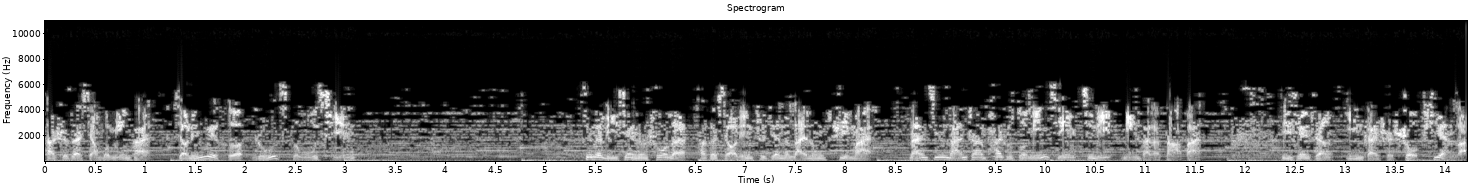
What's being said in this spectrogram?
他实在想不明白，小玲为何如此无情。现在李先生说了他和小玲之间的来龙去脉，南京南站派出所民警心里明白了大半。李先生应该是受骗了，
